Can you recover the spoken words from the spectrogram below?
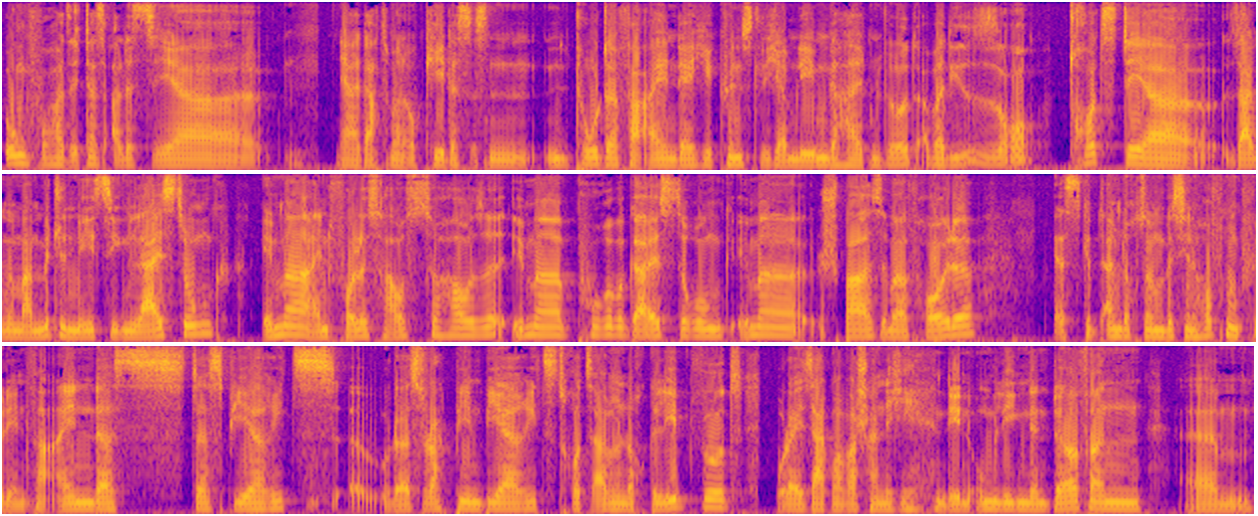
Irgendwo hat sich das alles sehr, ja, dachte man, okay, das ist ein, ein toter Verein, der hier künstlich am Leben gehalten wird, aber diese Saison trotz der, sagen wir mal, mittelmäßigen Leistung immer ein volles Haus zu Hause, immer pure Begeisterung, immer Spaß, immer Freude. Es gibt einem doch so ein bisschen Hoffnung für den Verein, dass das Biarritz äh, oder das Rugby in Biarritz trotz allem noch gelebt wird. Oder ich sag mal wahrscheinlich in den umliegenden Dörfern ähm,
